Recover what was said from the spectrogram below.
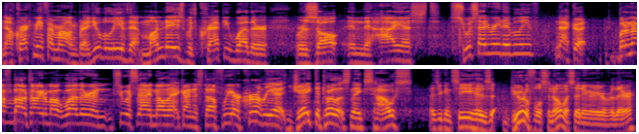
Now correct me if I'm wrong, but I do believe that Mondays with crappy weather result in the highest suicide rate, I believe? Not good. But enough about talking about weather and suicide and all that kind of stuff. We are currently at Jake the Toilet Snake's house. As you can see, his beautiful Sonoma sitting right over there.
